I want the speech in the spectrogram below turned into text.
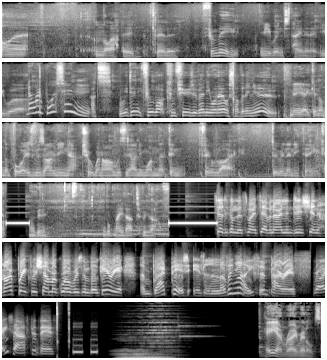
I I'm not happy, clearly. For me, you were entertaining it. You were. No, I wasn't. That's, we didn't feel like confused with anyone else other than you. Me egging on the boys was only natural when I was the only one that didn't feel like doing anything. Okay. I got made out to be that. Still to come, the Smart 7 Ireland edition. Heartbreak for Shamrock Rovers in Bulgaria, and Brad Pitt is loving life in Paris. Right after this. Hey, I'm Ryan Reynolds.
